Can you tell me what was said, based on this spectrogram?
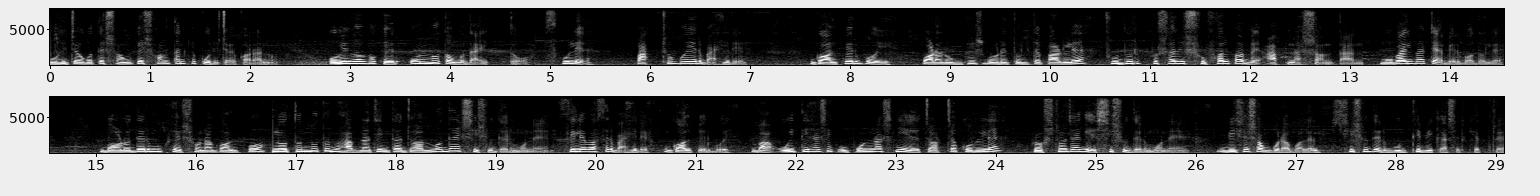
বহির্জগতের সঙ্গে সন্তানকে পরিচয় করানো অভিভাবকের অন্যতম দায়িত্ব। স্কুলে পাঠ্য বইয়ের বাহিরে গল্পের বই পড়ার অভ্যেস গড়ে তুলতে পারলে সুদূর প্রসারী সুফল পাবে আপনার সন্তান। মোবাইল বা ট্যাবের বদলে। বড়দের মুখে শোনা গল্প, নতুন নতুন ভাবনা চিন্তা জন্ম দেয় শিশুদের মনে। সিলেবাসের বাহিরে গল্পের বই বা ঐতিহাসিক উপন্যাস নিয়ে চর্চা করলে প্রশ্ন জাগে শিশুদের মনে। বিশেষজ্ঞরা বলেন, শিশুদের বুদ্ধি বিকাশের ক্ষেত্রে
